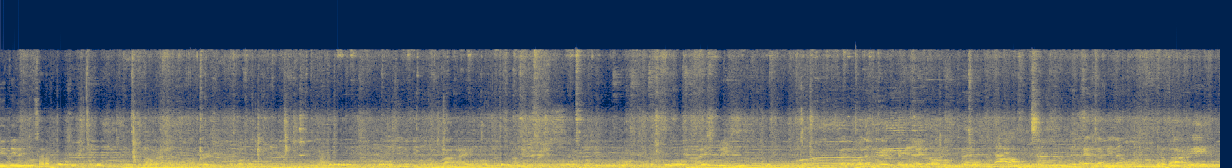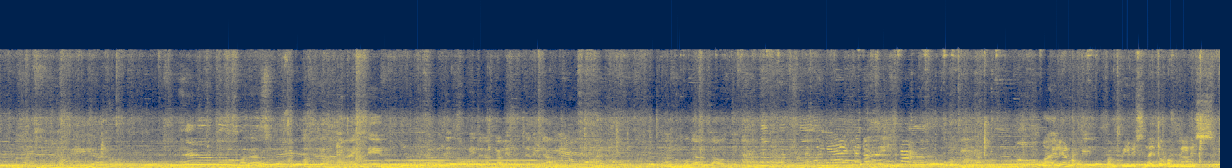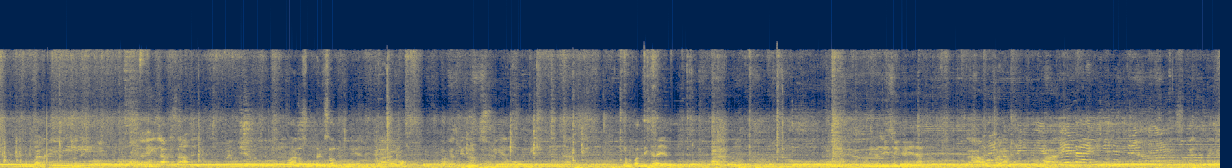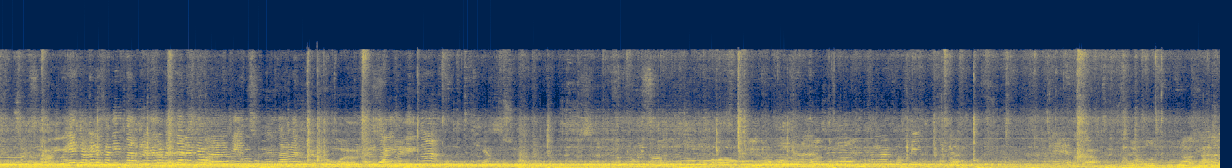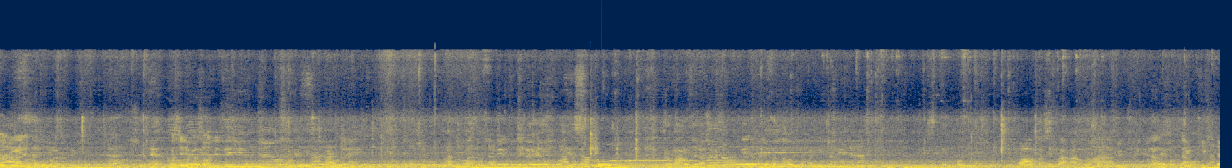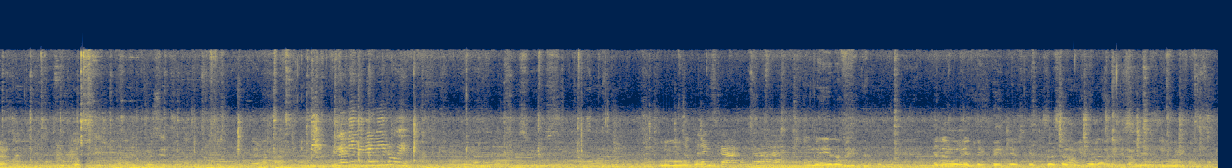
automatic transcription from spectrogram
ulitin eh. Masarap. na ito, pang finish. Bagay, dahil laki sa akin. Ano sa Trixon? Oo. Hmm? Ang pandigaya. Hindi ka titigay na. Sa awa ka na. Oo. Drinks ka ako. Ang mahirap dito. Kailangan mo 10 years kasi sasabihin mo lang.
